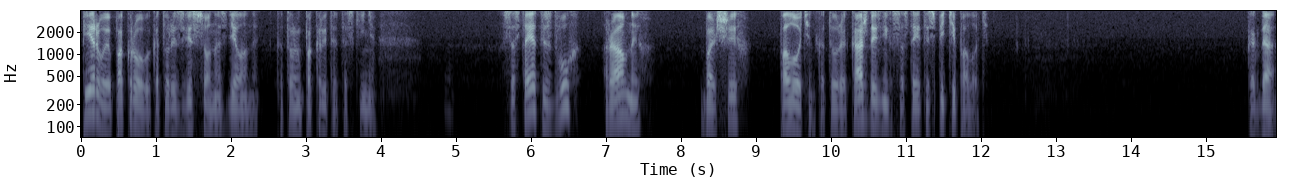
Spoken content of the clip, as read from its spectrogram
первые покровы, которые из весона сделаны, которым покрыта эта скиния, состоят из двух равных больших полотен, которые, каждый из них состоит из пяти полотен. Когда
